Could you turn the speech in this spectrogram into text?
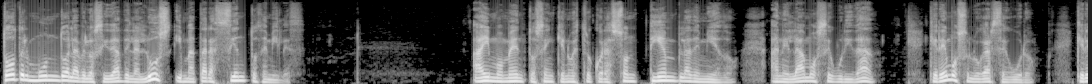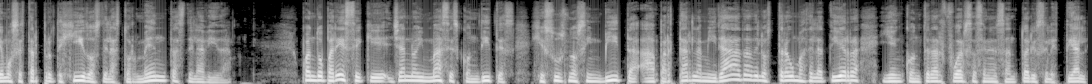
todo el mundo a la velocidad de la luz y matar a cientos de miles. Hay momentos en que nuestro corazón tiembla de miedo, anhelamos seguridad, queremos un lugar seguro, queremos estar protegidos de las tormentas de la vida. Cuando parece que ya no hay más escondites, Jesús nos invita a apartar la mirada de los traumas de la tierra y encontrar fuerzas en el santuario celestial,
